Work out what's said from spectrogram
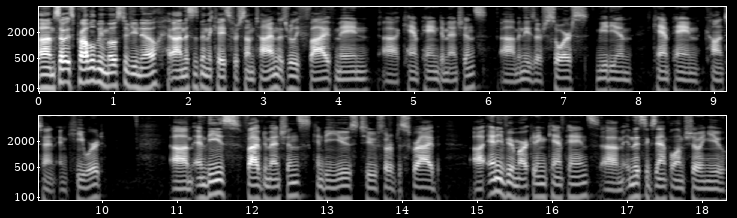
Um, so as probably most of you know, uh, and this has been the case for some time, there's really five main uh, campaign dimensions. Um, and these are source, medium, campaign, content, and keyword. Um, and these five dimensions can be used to sort of describe uh, any of your marketing campaigns. Um, in this example, I'm showing you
